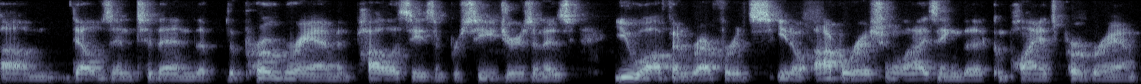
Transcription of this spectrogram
um, delves into then the, the program and policies and procedures, and as you often reference, you know, operationalizing the compliance program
